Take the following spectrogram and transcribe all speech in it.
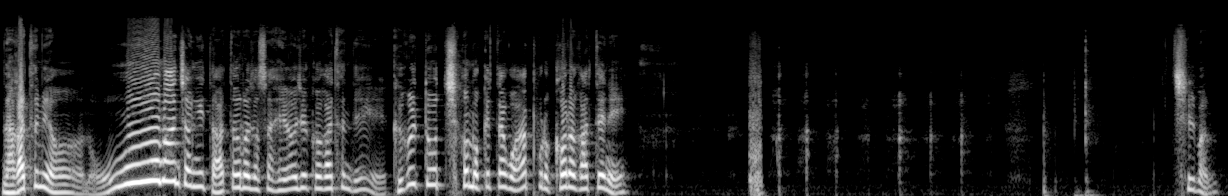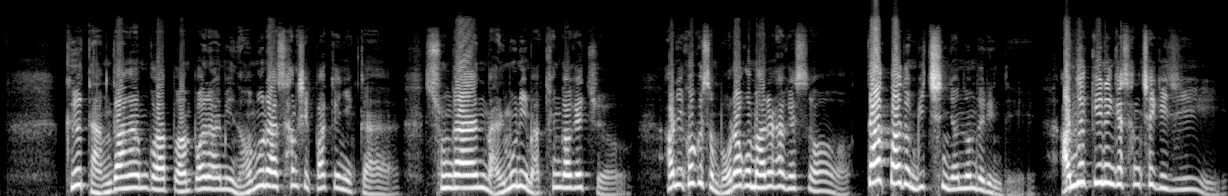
나 같으면 5만 장이 다 떨어져서 헤어질 것 같은데 그걸 또 처먹겠다고 앞으로 걸어갔더니 7번. 그 당당함과 뻔뻔함이 너무나 상식 밖이니까 순간 말문이 막힌 거겠죠. 아니 거기서 뭐라고 말을 하겠어. 딱 봐도 미친 년놈들인데 안 엮이는 게 상책이지.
